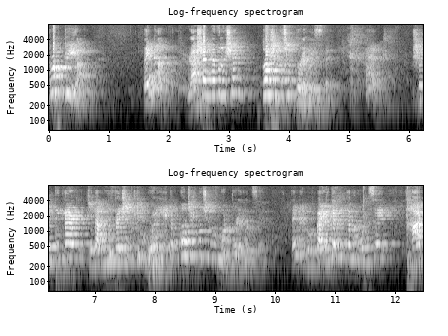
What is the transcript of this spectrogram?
প্রক্রিয়া। তাই না? রাশিয়ান রেভলিউশন দশ বছর ধরে হয়েছে। হ্যাঁ সত্যিকার যেটা আমি ফ্রেঞ্চ বলি, এটা পঞ্চাশ বছর উপর ধরে হচ্ছে। তাই না? এবং প্যারিকামিল যখন হচ্ছে থার্ড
